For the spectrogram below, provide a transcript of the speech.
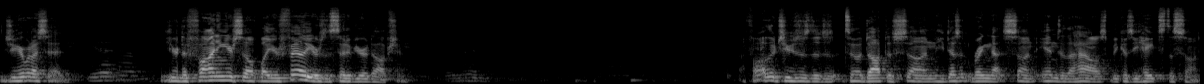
Did you hear what I said? Yes. You're defining yourself by your failures instead of your adoption. A father chooses to, to adopt a son, he doesn't bring that son into the house because he hates the son.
